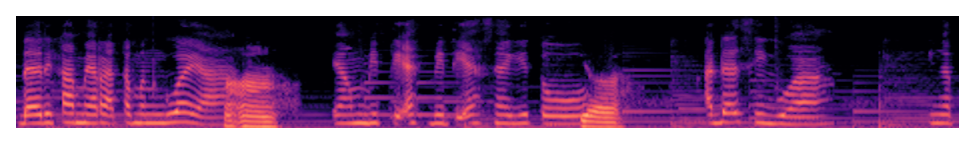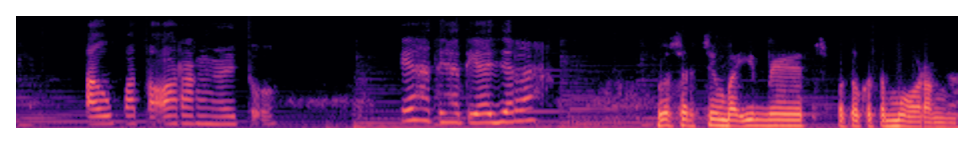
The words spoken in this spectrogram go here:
dari kamera temen gue ya Heeh. yang BTS BTS-nya gitu Ya. ada sih gua inget tahu foto orangnya itu ya hati-hati aja lah Lu searching by image, foto ketemu orangnya.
